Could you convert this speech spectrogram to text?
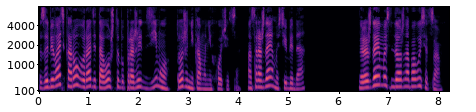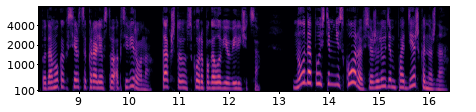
Забивать корову ради того, чтобы прожить зиму, тоже никому не хочется. А с рождаемостью беда. Рождаемость должна повыситься, потому как сердце королевства активировано, так что скоро поголовье увеличится. Ну, допустим, не скоро, все же людям поддержка нужна.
